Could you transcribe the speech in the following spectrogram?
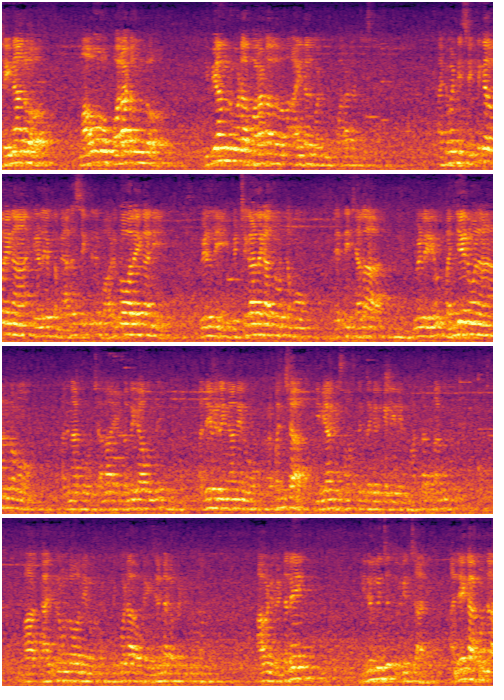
చైనాలో మావో పోరాటంలో దివ్యాంగులు కూడా పోరాటాలు ఆయుధాలు పట్టిన పోరాటం చేస్తారు అటువంటి శక్తికరమైన వీళ్ళ యొక్క మేధశక్తిని వాడుకోవాలే కానీ వీళ్ళని బిచ్చగాళ్ళగా చూడటము లేకపోతే చాలా వీళ్ళు ఏం పనిచేయడం అని అనడం నాకు చాలా ఇబ్బందిగా ఉంది. అదేవిధంగా నేను ప్రపంచ దివ్యాంగ సంస్థ దగ్గరికి వెళ్ళి నేను మాట్లాడతాను. మా కార్యక్రమంలో నేను ఇది కూడా ఒక ఎజెండాగా పెట్టుకున్నాను. ఆవిడ వెంటనే నిధుల నుంచి తొలగించాలి. అదే కాకుండా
